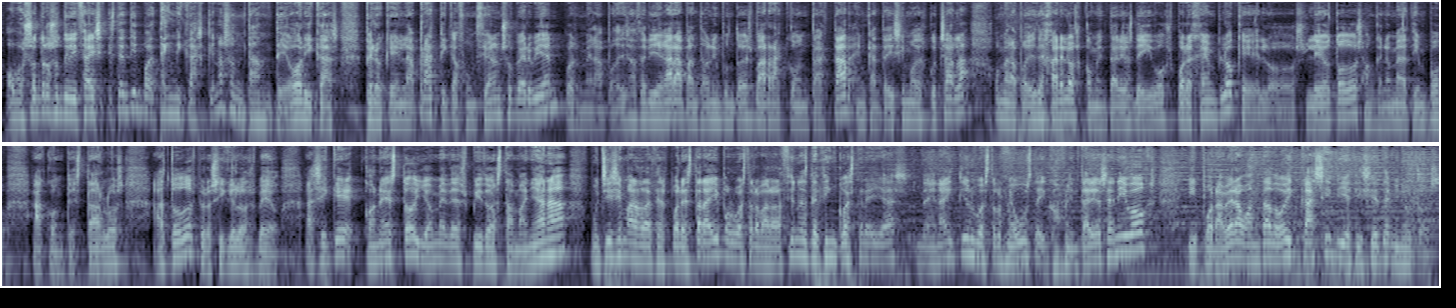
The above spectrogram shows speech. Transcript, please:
o vosotros utilizáis este tipo de técnicas que no son tan teóricas, pero que en la práctica funcionan súper bien, pues me la podéis hacer llegar a pantaloni.es barra contactar, encantadísimo de escucharla, o me la podéis dejar en los comentarios de iVoox, por ejemplo, que los leo todos, aunque no me da tiempo a contestarlos a todos, pero sí que los veo. Así que con esto yo me despido hasta mañana. Muchísimas gracias por estar ahí, por vuestras valoraciones de 5 en iTunes, vuestros me gusta y comentarios en iVoox y por haber aguantado hoy casi 17 minutos.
